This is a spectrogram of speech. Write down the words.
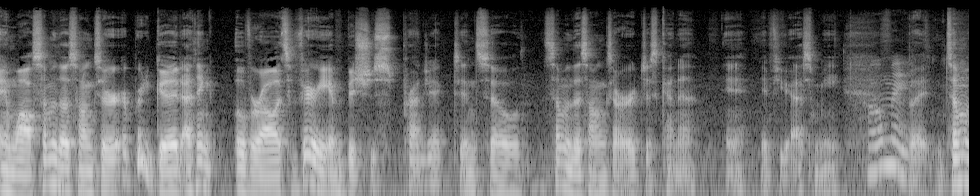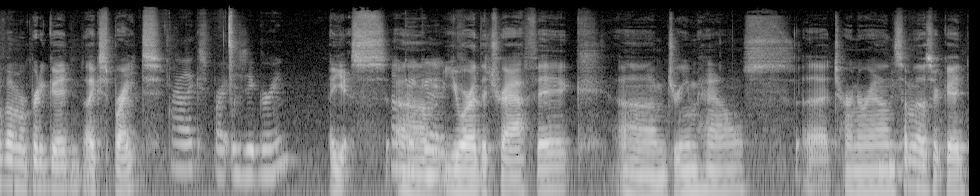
and while some of those songs are, are pretty good i think overall it's a very ambitious project and so some of the songs are just kind of eh, if you ask me Oh man. but some of them are pretty good like sprite I like Sprite. Is it green? uh, yes Okay, um, you are the traffic um, dream house uh, turnaround Mhm. some of those are good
